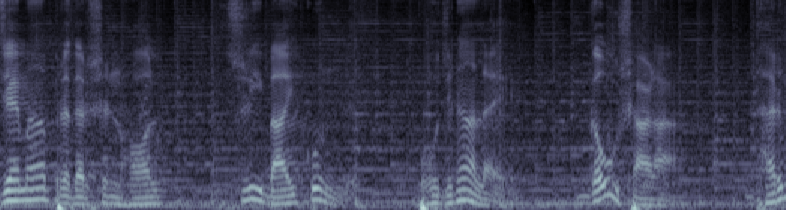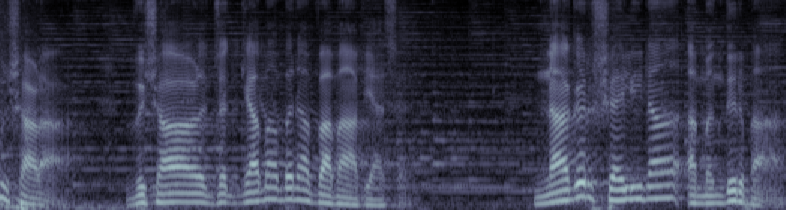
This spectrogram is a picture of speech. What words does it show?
જેમાં પ્રદર્શન હોલ, શ્રીબાઈ કુંડ, ભોજનાલય, ગૌશાળા, ધર્મશાળા વિશાળ જગ્યામાં બનાવવામાં આવ્યા છે. નાગર શૈલીના આ મંદિરમાં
